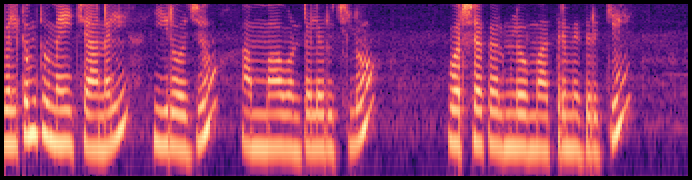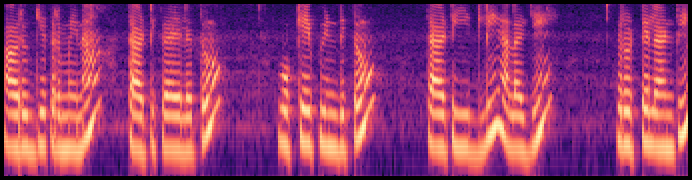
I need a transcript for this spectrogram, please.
వెల్కమ్ టు మై ఛానల్. ఈరోజు అమ్మ వంటల రుచిలో వర్షాకాలంలో మాత్రమే దొరికే ఆరోగ్యకరమైన తాటికాయలతో ఒకే పిండితో తాటి ఇడ్లీ అలాగే రొట్టె లాంటి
